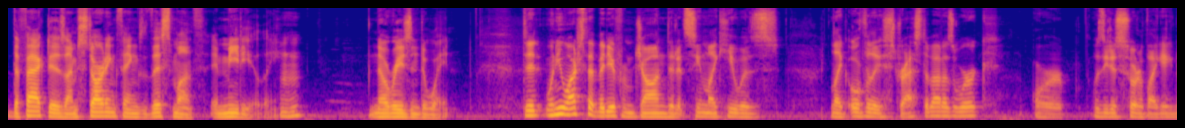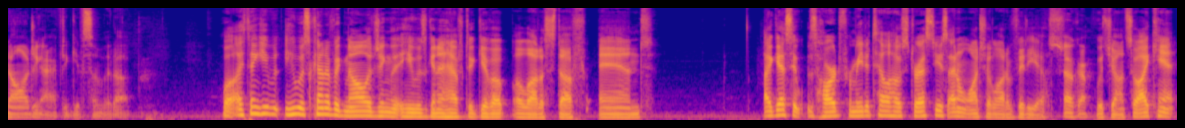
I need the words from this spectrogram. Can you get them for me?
the fact is, I'm starting things this month immediately. Mm-hmm. No reason to wait. Did when you watched that video from John, did it seem like he was like overly stressed about his work, or was he just sort of like acknowledging I have to give some of it up? Well, I think he he was kind of acknowledging that he was going to have to give up a lot of stuff, and I guess it was hard for me to tell how stressed he is. I don't watch a lot of videos Okay. with John, so I can't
